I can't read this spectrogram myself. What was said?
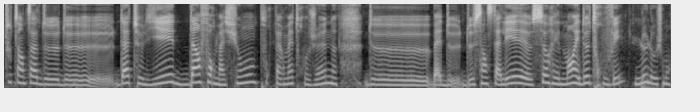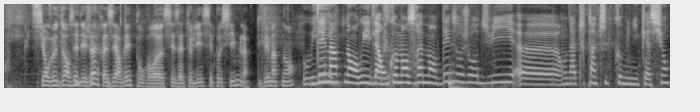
tout un tas d'ateliers, de, d'informations pour permettre aux jeunes de, bah, de, de s'installer sereinement et de trouver le logement. Si on veut d'ores et déjà réserver pour euh, ces ateliers C'est possible Dès maintenant? Oui. Dès maintenant, oui. Là, on commence vraiment dès aujourd'hui. Euh, on a tout un kit de communication.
